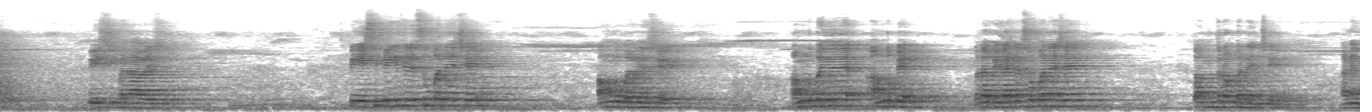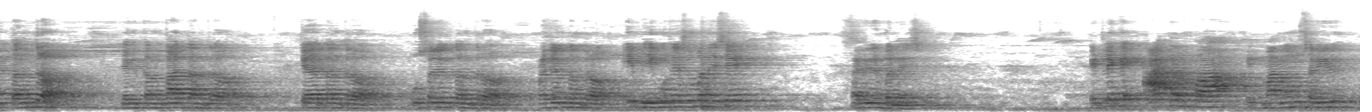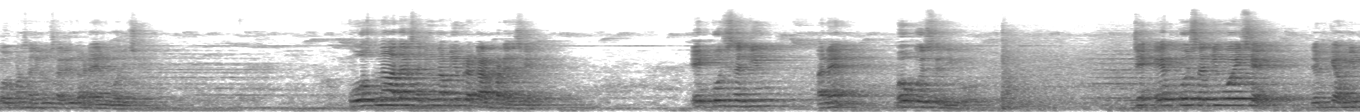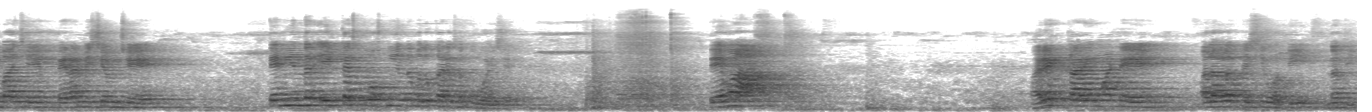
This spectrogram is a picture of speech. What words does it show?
પેશી બનાવે છે. પેશી ભેગી થઈને શું બને છે? અંગ બને છે. અંગ બને, અંગ બે, બધા ભેગા થઈને શું બને છે? તંત્ર બને છે. અને તંત્ર, જેમ કંકાલ તંત્ર ચેરતંત્ર ઉત્સર્જન તંત્ર પ્રજનન તંત્ર એ ભેગું થઈ શું બને છે? શરીર બને છે. એટલે કે આ ક્રમમાં એક માનવનું શરીર કોઈ પણ સજીવનું શરીર ઘડાયેલું હોય છે. કોષના આધારે સજીવના બે પ્રકાર પડે છે. એક કોષ સજીવ અને બહુ કોઈ સજીવો. જે એક કોઈ સજીવ હોય છે, જેમ કે અમીબા છે, પેરામેશિયમ છે, તેની અંદર એક જ કોષની અંદર બધું કાર્ય થતું હોય છે. તેમાં હરેક કાર્ય માટે અલગ અલગ પેશી હોતી નથી.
